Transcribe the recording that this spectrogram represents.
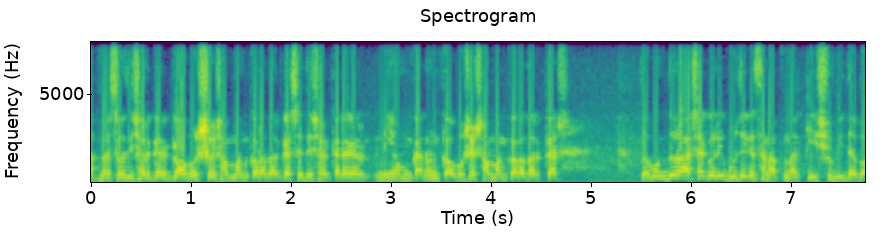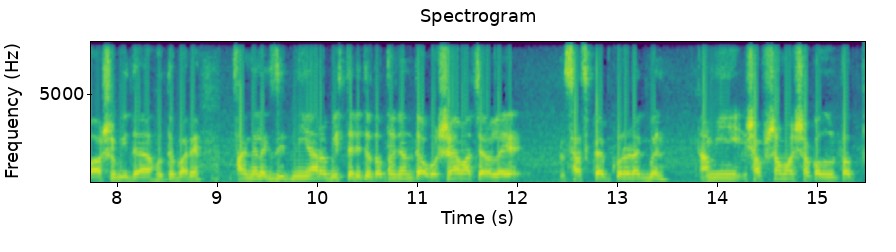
আপনার সৌদি সরকারকে অবশ্যই সম্মান করা দরকার, সৌদি সরকারের নিয়ম কানুনকে অবশ্যই সম্মান করা দরকার। তো বন্ধুরা, আশা করি বুঝে গেছেন আপনার কি সুবিধা বা অসুবিধা হতে পারে। ফাইনাল এক্সিট নিয়ে আরও বিস্তারিত তথ্য জানতে অবশ্যই আমার চ্যানেলে সাবস্ক্রাইব করে রাখবেন। আমি সবসময় সকল তথ্য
